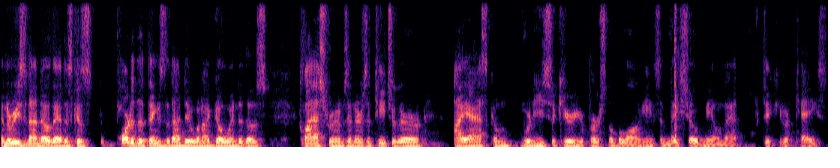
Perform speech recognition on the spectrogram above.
And the reason I know that is because part of the things that I do when I go into those classrooms and there's a teacher there, I ask them, where do you secure your personal belongings? And they showed me on that particular case.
